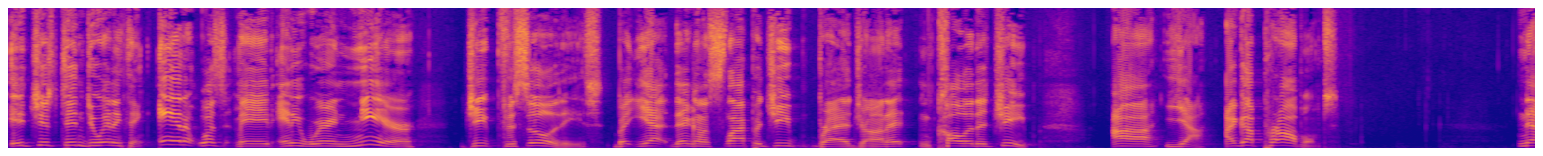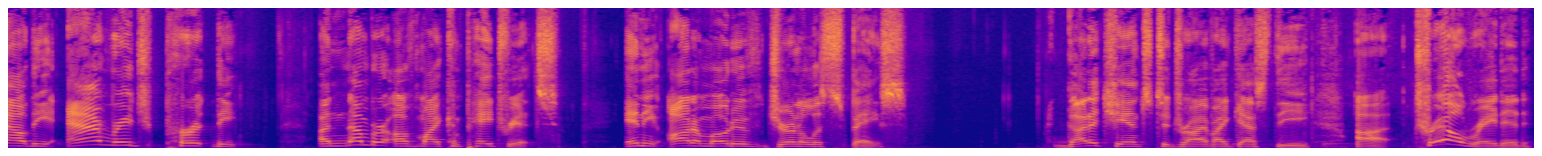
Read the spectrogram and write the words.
It just didn't do anything. And it wasn't made anywhere near Jeep facilities. But yet they're going to slap a Jeep badge on it and call it a Jeep uh yeah, I got problems. Now, the average per the a number of my compatriots in the automotive journalist space got a chance to drive, I guess, the uh, trail rated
